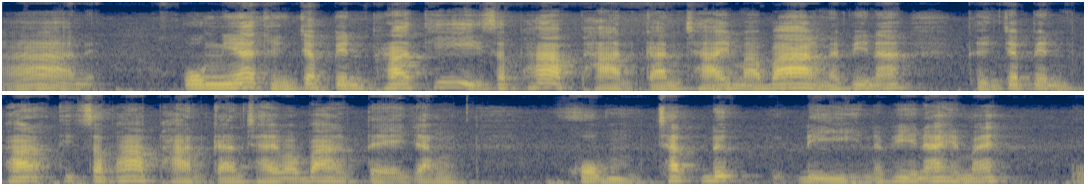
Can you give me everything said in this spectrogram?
อ่าเนี่ยองค์นี้ถึงจะเป็นพระที่สภาพผ่านการใช้มาบ้างนะพี่นะ ถึงจะเป็นพระที่สภาพผ่านการใช้มาบ้าง แต่ยังคมชัดลึกดีนะพี่นะเห็นไหมโอ้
